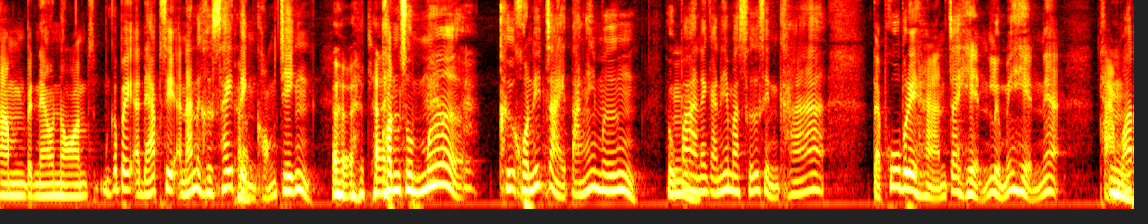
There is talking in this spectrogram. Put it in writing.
ทำเป็นแนวนอนมึงก็ไปอัดแอปสิอันนั้นคือไส้ติ่งของจริงเออใช่คอน sumer คือคนที่จ่ายตังค์ให้มึง ถูกป่ะในการที่มาซื้อสินค้า แต่ผู้บริหารจะเห็นหรือไม่เห็นเนี่ยถามว่า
